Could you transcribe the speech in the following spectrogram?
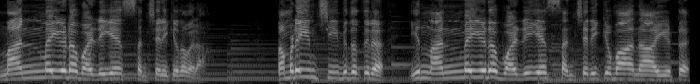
നന്മയുടെ വഴിയെ സഞ്ചരിക്കുന്നവരാ. നമ്മുടെയും ജീവിതത്തിൽ ഈ നന്മയുടെ വഴിയെ സഞ്ചരിക്കുവാനായിട്ട്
